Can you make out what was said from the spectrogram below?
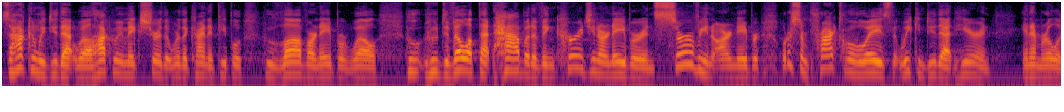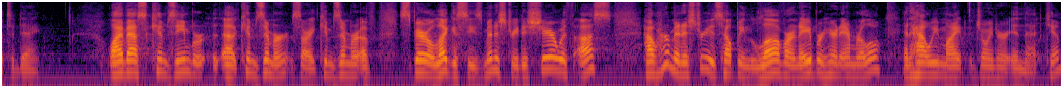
So, how can we do that well? How can we make sure that we're the kind of people who love our neighbor well, who, who develop that habit of encouraging our neighbor and serving our neighbor? What are some practical ways that we can do that here in, in Amarillo today? Well, I've asked Kim Zimmer, uh, Kim Zimmer, sorry, Kim Zimmer of Sparrow Legacies Ministry to share with us how her ministry is helping love our neighbor here in Amarillo and how we might join her in that. Kim?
